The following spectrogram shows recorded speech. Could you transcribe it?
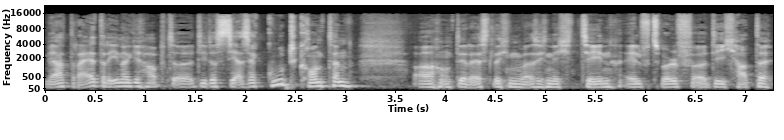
ja, drei Trainer gehabt, äh, die das sehr, sehr gut konnten. Äh, und die restlichen, weiß ich nicht, 10, 11, 12, die ich hatte,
